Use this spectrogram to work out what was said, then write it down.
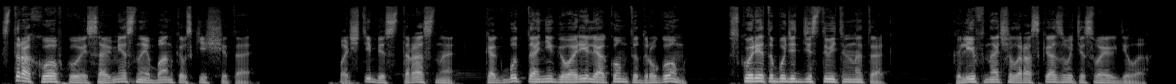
страховку и совместные банковские счета. Почти бесстрастно, как будто они говорили о ком-то другом, вскоре это будет действительно так. Клифф начал рассказывать о своих делах.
